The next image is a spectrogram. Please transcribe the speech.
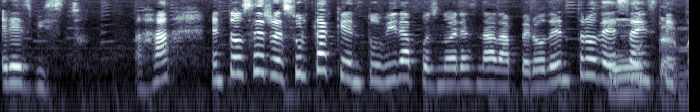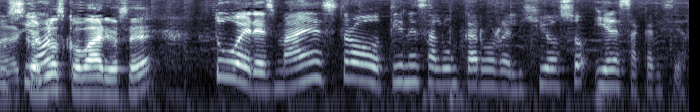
Eres visto. Ajá. Entonces, resulta que en tu vida, pues no eres nada, pero dentro de esa madre, institución, Conozco varios, ¿eh? tú eres maestro o tienes algún cargo religioso y eres acariciado.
